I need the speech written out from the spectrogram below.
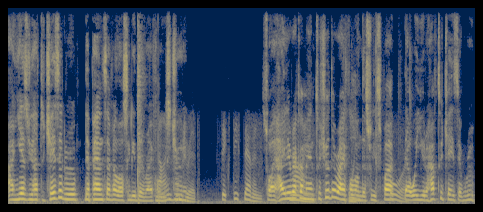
And yes, you have to chase the group, depends the velocity the rifle is shooting. 67. So I highly recommend to shoot the rifle on the sweet spot, four. that way you don't have to chase the group.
